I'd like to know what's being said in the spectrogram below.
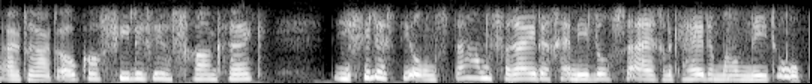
uiteraard ook al files in Frankrijk. Die files die ontstaan vrijdag en die lossen eigenlijk helemaal niet op.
